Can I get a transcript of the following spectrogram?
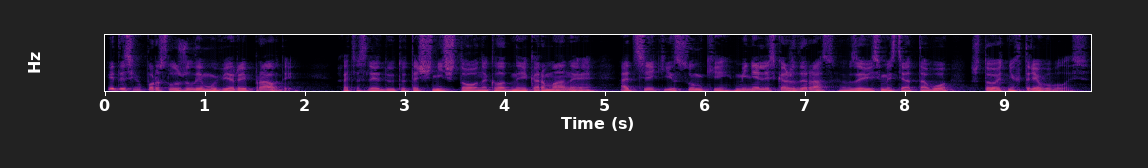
и до сих пор служила ему верой и правдой. Хотя следует уточнить, что накладные карманы, отсеки и сумки менялись каждый раз, в зависимости от того, что от них требовалось.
